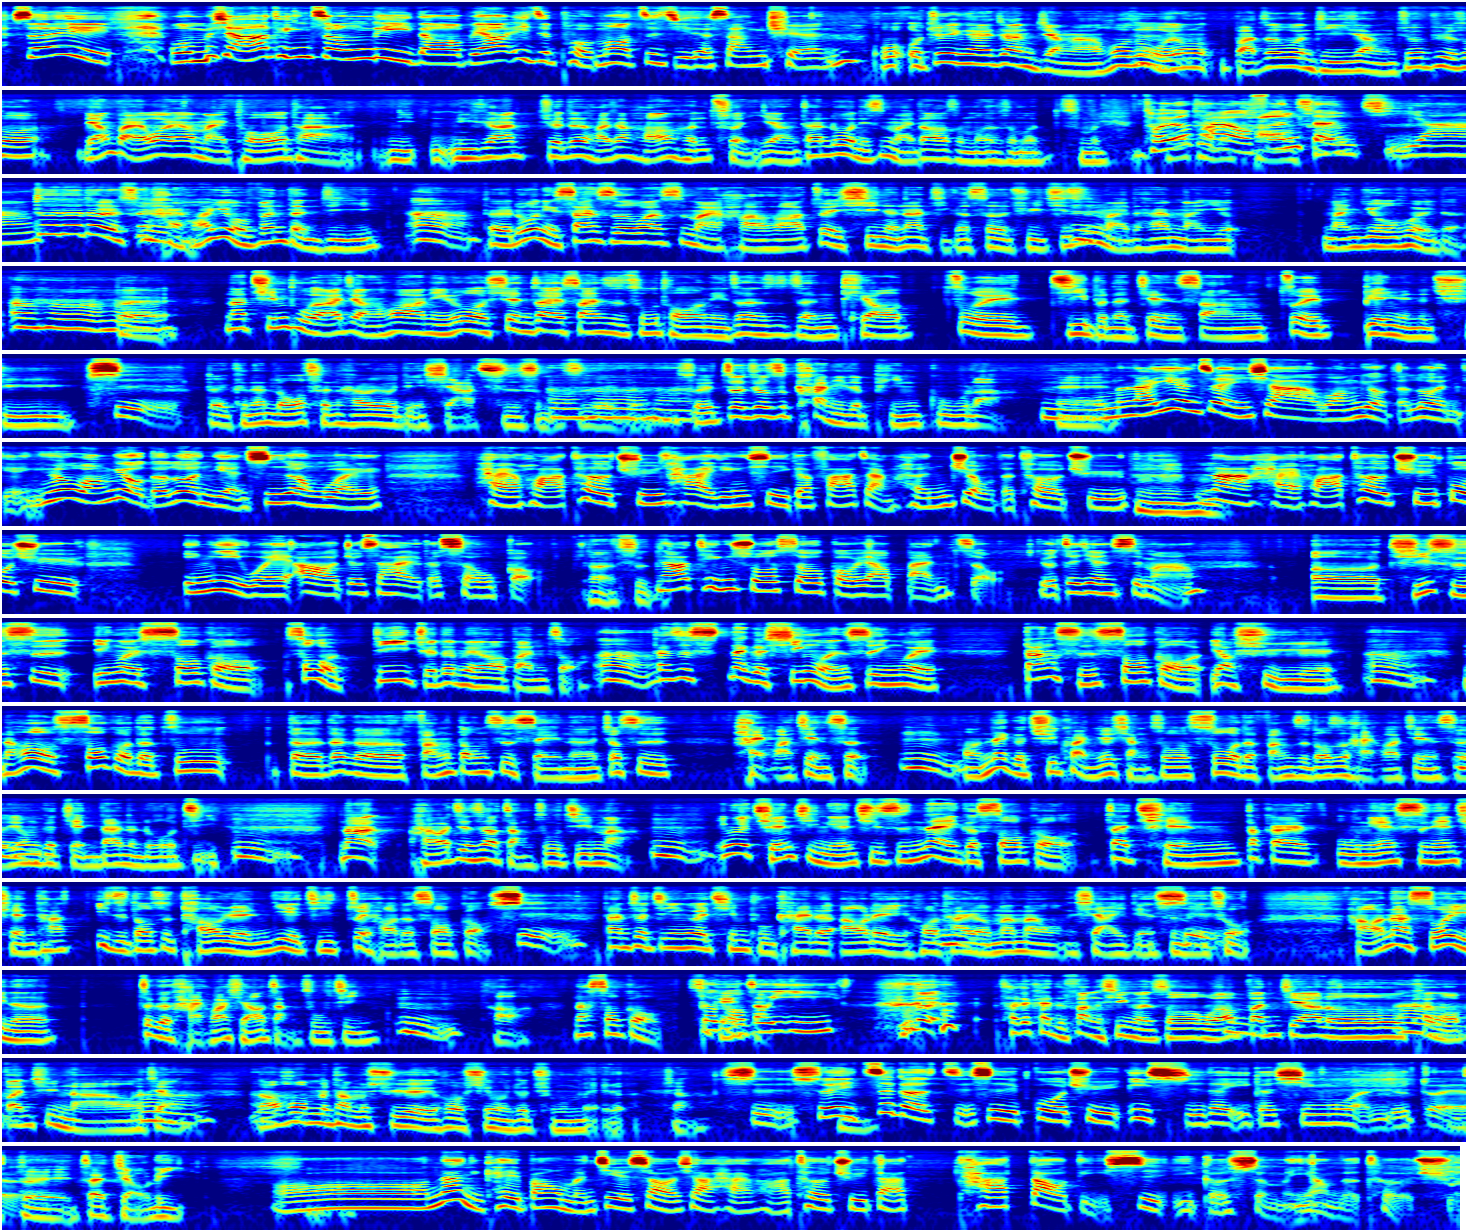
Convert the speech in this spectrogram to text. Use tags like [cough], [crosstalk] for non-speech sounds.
所以我们想要听中立的哦，不要一直 promote 自己的商圈。我我觉得应该这样讲啊，或者我用把这个问题讲，就比如说两百万要买 Toyota，你你给他觉得好像好像很蠢一样，但如果你是买到什么什么什么 Toyota 有分等级啊，对对对，所以海华又有分等级，嗯，对，如果你三十二万是买海华最新的那几个社区，其实买的还蛮优蛮优惠的，嗯哼，对。那青浦来讲的话，你如果现在三十出头，你真的是只能挑最基本的建商、最边缘的区域，是。对，可能楼层还会有点瑕疵什么之类的，所以这就是看你的评估啦。嗯，我们来验证一下网友的论点，因为网友的论点是认为海华特区它已经是一个发展很久的特区，嗯，那海华特区过去引以为傲就是它有一个 SOGO，啊是，然后听说 SOGO 要搬走，有这件事吗？呃，其实是因为 SOGO，SOGO 第一绝对没有要搬走，嗯，但是那个新闻是因为当时 SOGO 要续约，嗯，然后 SOGO 的租的那个房东是谁呢？就是。海华建设，嗯，哦，那个区块你就想说，所有的房子都是海华建设，用一个简单的逻辑，嗯，那海华建设要涨租金嘛，嗯，因为前几年其实那个 SOGO 在前大概五年、十年前，它一直都是桃园业绩最好的 SOGO，是，但最近因为青浦开了 Outlet 以后，它有慢慢往下一点，是没错。好，那所以呢，这个海华想要涨租金，嗯，好。那 SOGO SOGO 不一，对，他就开始放新闻说我要搬家喽，嗯、看我搬去哪哦、喔，这样，然后后面他们续约以后，新闻就全部没了，这样。是，所以这个只是过去一时的一个新闻就对了。对，在角力。哦，那你可以帮我们介绍一下海华特区，它它到底是一个什么样的特区？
